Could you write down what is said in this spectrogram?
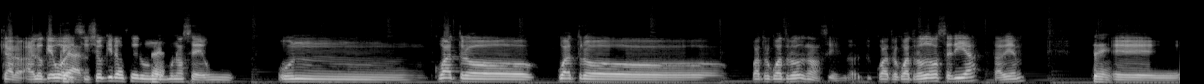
Claro, a lo que voy, si yo quiero hacer un, no sé, un, un 4 4 4 4 no, sí, 4 4 2 sería, está bien. Sí. Eh,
